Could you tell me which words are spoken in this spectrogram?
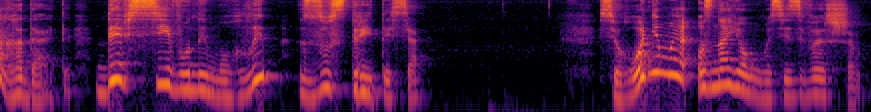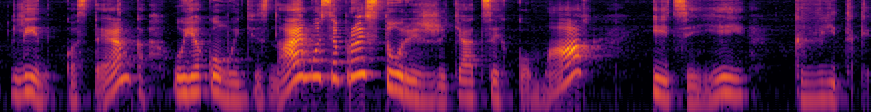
Як гадаєте, де всі вони могли б зустрітися? Сьогодні ми ознайомимося з віршем Ліни Костенка, у якому й дізнаємося про історію життя цих комах і цієї квітки.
